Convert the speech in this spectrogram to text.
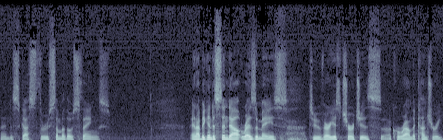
and discussed through some of those things. And I began to send out resumes to various churches uh, around the country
